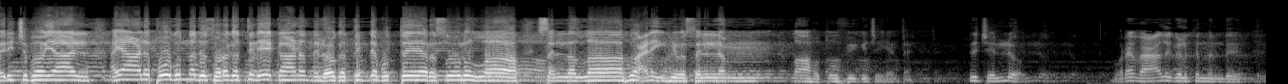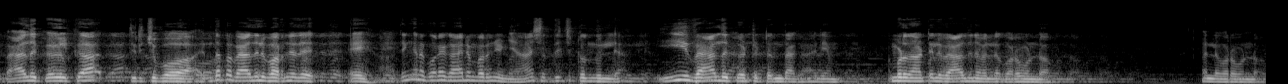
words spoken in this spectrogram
മരിച്ചു പോയാൽ അയാൾ പോകുന്നത് സ്വർഗത്തിലേക്കാണെന്ന് ലോകത്തിന്റെ മുത്തേ റസൂലുള്ള അലൈഹി വസല്ലം. അള്ളാഹു തൗഫീഖ് ചെയ്യട്ടെ. ഇത് ചെല്ലോ. കുറെ വാൽ കേൾക്കുന്നുണ്ട്. വാൽ കേൾക്കുക തിരിച്ചു പോവാ. എന്താ വാലിൽ പറഞ്ഞത്? ഏ അതിങ്ങനെ കുറെ കാര്യം പറഞ്ഞു. ഞാൻ ശ്രദ്ധിച്ചിട്ടൊന്നുമില്ല. ഈ വാൽ കേട്ടിട്ട് എന്താ കാര്യം? നമ്മുടെ നാട്ടിൽ വാലിന് വല്ല കുറവുണ്ടോ? വല്ല കുറവുണ്ടോ?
